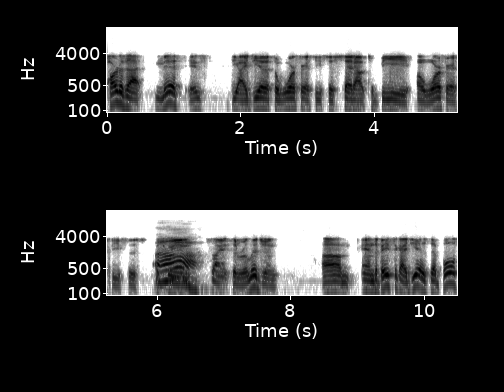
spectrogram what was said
part of that myth is the idea that the warfare thesis set out to be a warfare thesis between ah. science and religion. Um, and the basic idea is that both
